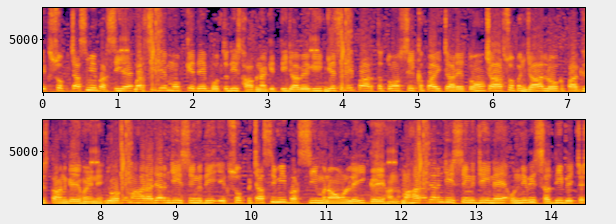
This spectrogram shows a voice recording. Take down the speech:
185ਵੀਂ ਬਰਸੀ ਹੈ। ਬਰਸੀ ਦੇ ਮੌਕੇ ਤੇ ਬੁੱਤ ਦੀ ਸਥਾਪਨਾ ਕੀਤੀ ਜਾਵੇਗੀ, ਜਿਸ ਲਈ ਭਾਰਤ ਤੋਂ ਸਿੱਖ ਭਾਈਚਾਰੇ ਤੋਂ 450 ਲੋਕ ਪਾਕਿਸਤਾਨ ਗਏ ਹੋਏ ਨੇ, ਜੋ ਕਿ ਮਹਾਰਾਜਾ ਰਣਜੀਤ ਸਿੰਘ ਦੀ 185ਵੀਂ ਬਰਸੀ ਮਨਾਉਣ ਲਈ ਗਏ ਹਨ। ਮਹਾਰਾਜਾ ਰਣਜੀਤ ਸਿੰਘ ਜੀ ਨੇ 19ਵੀਂ ਸਦੀ ਵਿੱਚ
